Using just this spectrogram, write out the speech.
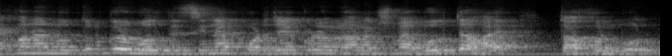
এখন আর নতুন করে বলতেছি না, পর্যায়ক্রমে অনেক সময় বলতে হয়, তখন বলব।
